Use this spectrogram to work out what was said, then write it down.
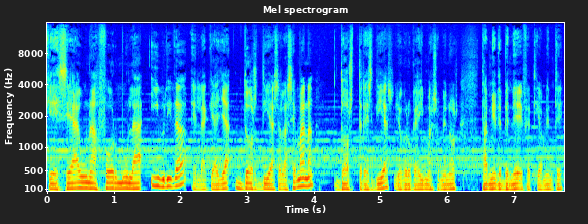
que sea una fórmula híbrida en la que haya dos días a la semana, dos, tres días, yo creo que ahí más o menos también depende efectivamente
